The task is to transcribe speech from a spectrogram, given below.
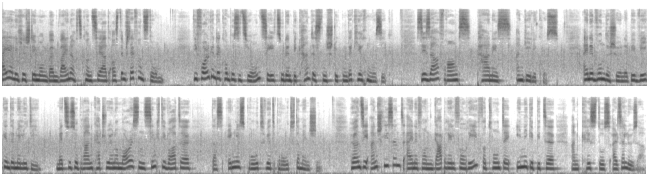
feierliche Stimmung beim Weihnachtskonzert aus dem Stephansdom. Die folgende Komposition zählt zu den bekanntesten Stücken der Kirchenmusik. César Franks Panis Angelicus. Eine wunderschöne, bewegende Melodie. Mezzosopran Catriona Morrison singt die Worte Das Engelsbrot wird Brot der Menschen. Hören Sie anschließend eine von Gabriel Fauré vertonte innige Bitte an Christus als Erlöser.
